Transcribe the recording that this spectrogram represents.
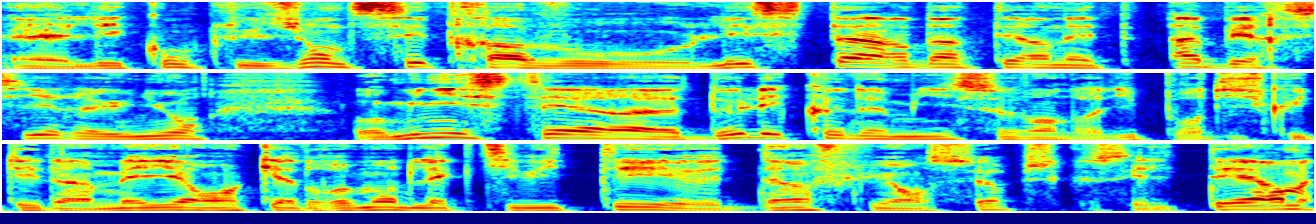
euh, les conclusions de ses travaux. Les stars d'Internet à Bercy, réunion au ministère de l'économie ce vendredi pour discuter d'un meilleur encadrement de l'activité euh, d'influenceur, puisque c'est le terme,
